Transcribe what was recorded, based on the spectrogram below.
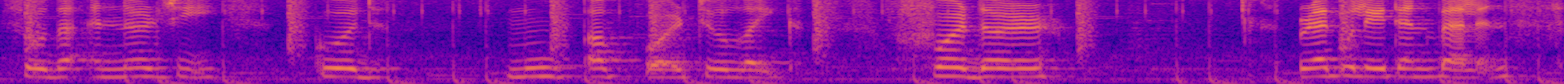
So the energy could move upward to like further regulate and balance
